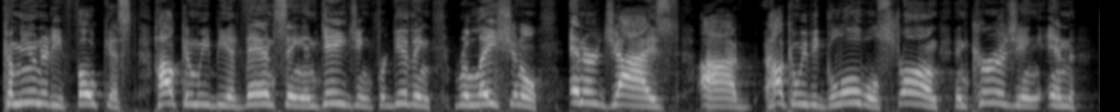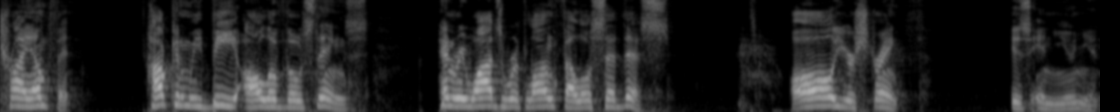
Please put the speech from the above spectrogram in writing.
community focused? How can we be advancing, engaging, forgiving, relational, energized? Uh, how can we be global, strong, encouraging, and triumphant? How can we be all of those things? Henry Wadsworth Longfellow said this all your strength is in union.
